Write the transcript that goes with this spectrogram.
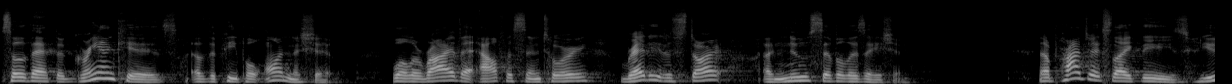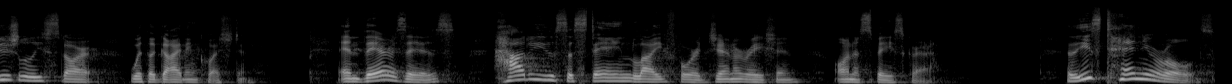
so that the grandkids of the people on the ship will arrive at Alpha Centauri ready to start a new civilization. Now, projects like these usually start with a guiding question. And theirs is how do you sustain life for a generation on a spacecraft? Now, these 10 year olds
